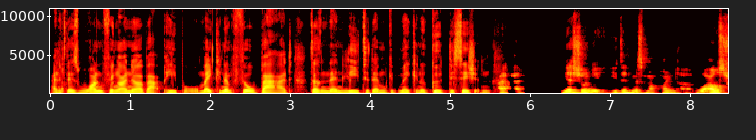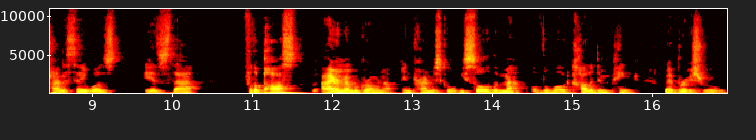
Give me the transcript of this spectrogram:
And if there's one thing I know about people, making them feel bad doesn't then lead to them making a good decision. I, I, yeah, Shaun, you, you did miss my point. Uh, What I was trying to say was is that for the past, I remember growing up in primary school, we saw the map of the world colored in pink, where British ruled.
